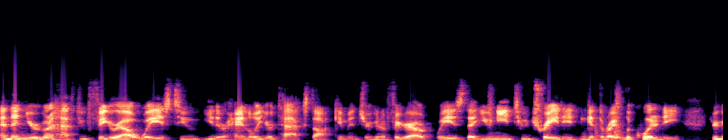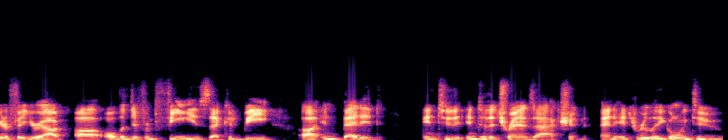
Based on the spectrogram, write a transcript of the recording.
And then you're going to have to figure out ways to either handle your tax documents. You're going to figure out ways that you need to trade it and get the right liquidity. You're going to figure out uh, all the different fees that could be uh, embedded into the into the transaction. And it's really going to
